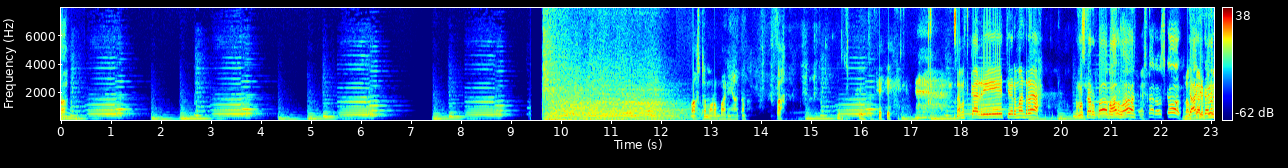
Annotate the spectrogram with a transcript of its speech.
ಬಾಣಿ ಅಷ್ಟ ಆತನ. ಬಾ. ನಮಸ್ಕಾರ ರೀ ಚೇರ್ಮನ್ರ. ನಮಸ್ಕಾರಪ್ಪ ಬಾರವಾ. ನಮಸ್ಕಾರ ನಮಸ್ಕಾರ. ಯಾಕೆ ಕಡೆ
